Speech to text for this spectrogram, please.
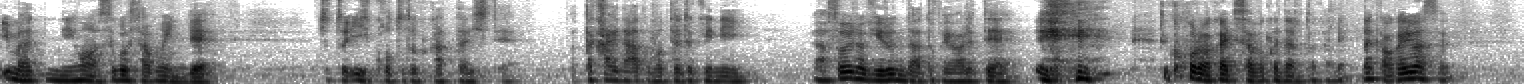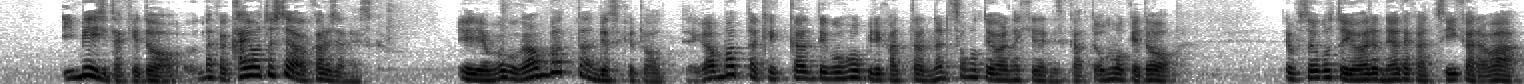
今、日本はすごい寒いんで、ちょっといいコートとか買ったりして、あったかいなと思ってる時に、あそういうの着るんだとか言われて、え で心がかえって寒くなるとかね。なんかわかります？イメージだけど、なんか会話としてはわかるじゃないですか。いやいや、僕頑張ったんですけどって、頑張った結果でご褒美で買ったら何そんなこと言われなきゃいけないんですかって思うけど、でもそういうこと言われるの嫌だから次からは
